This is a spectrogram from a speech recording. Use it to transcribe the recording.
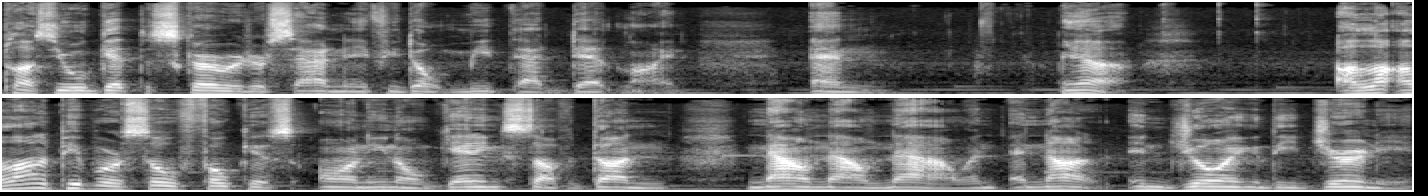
plus you will get discouraged or saddened if you don't meet that deadline. And yeah a lot a lot of people are so focused on you know getting stuff done now now now and and not enjoying the journey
